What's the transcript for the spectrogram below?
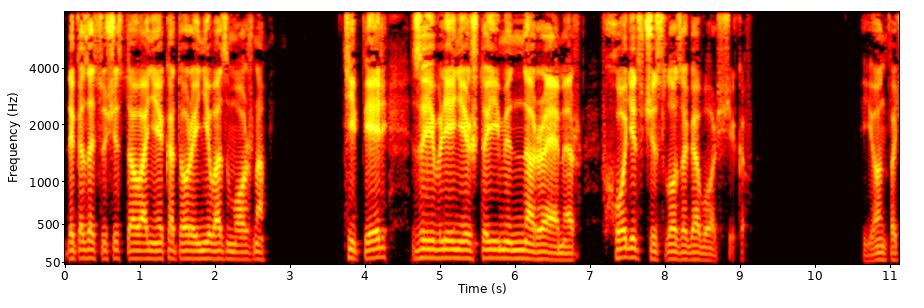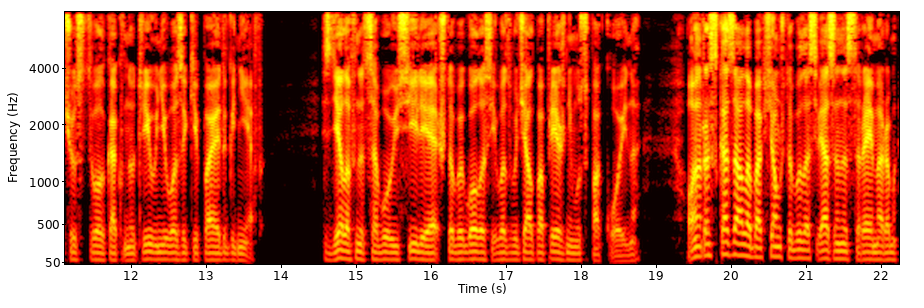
доказать существование которой невозможно. Теперь заявление, что именно Ремер входит в число заговорщиков. И он почувствовал, как внутри у него закипает гнев сделав над собой усилие, чтобы голос его звучал по-прежнему спокойно. Он рассказал обо всем, что было связано с Реймером,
